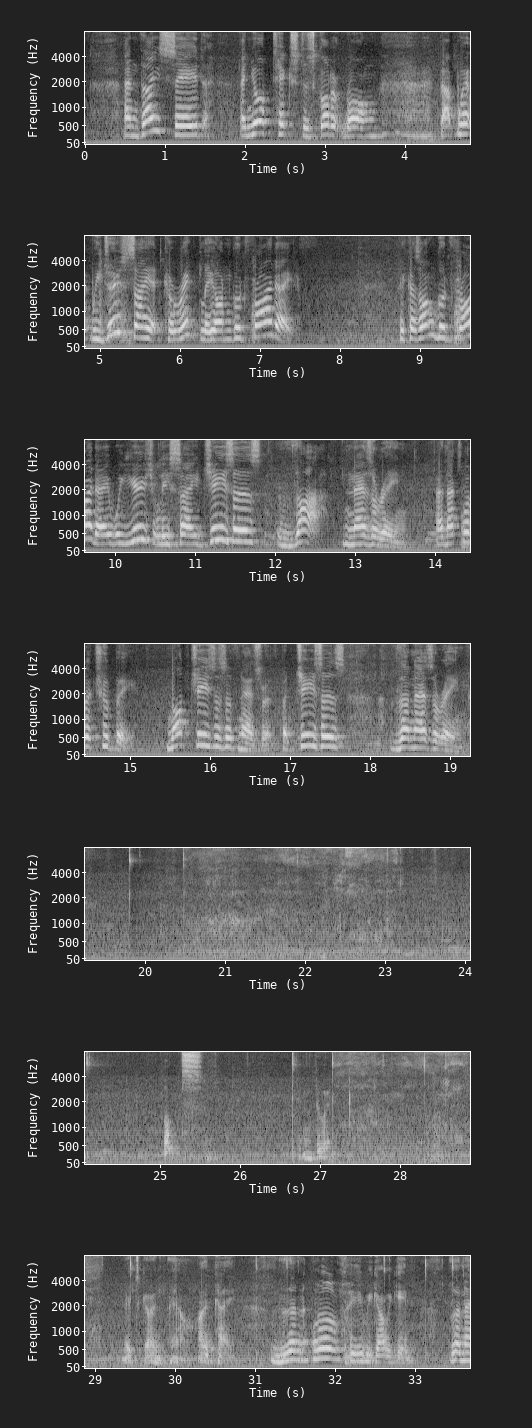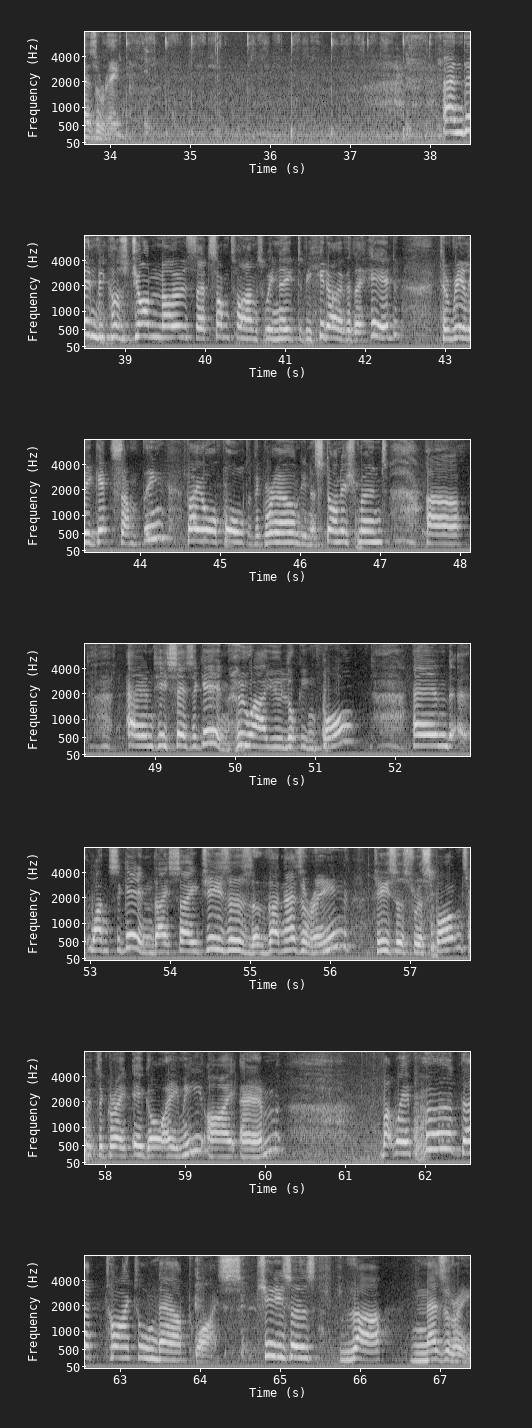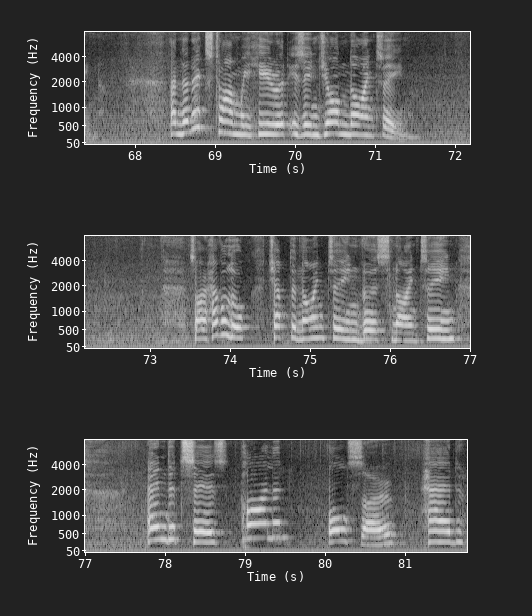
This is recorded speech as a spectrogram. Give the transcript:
And they said, and your text has got it wrong, but we do say it correctly on Good Friday. Because on Good Friday we usually say Jesus the Nazarene. And that's what it should be. Not Jesus of Nazareth, but Jesus the Nazarene. Oops, didn't do it. Let's go now. Okay. Then, well, here we go again. The Nazarene. And then because John knows that sometimes we need to be hit over the head to really get something, they all fall to the ground in astonishment. Uh, and he says again, Who are you looking for? And once again, they say, Jesus the Nazarene. Jesus responds with the great ego eimi, I am. But we've heard that title now twice Jesus the Nazarene. And the next time we hear it is in John 19. So have a look, chapter 19, verse 19. And it says, Pilate also had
